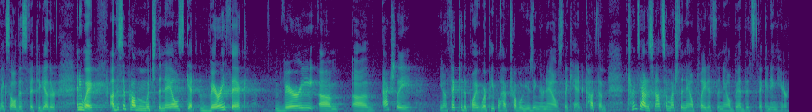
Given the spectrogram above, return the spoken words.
makes all this fit together. Anyway, uh, this is a problem in which the nails get very thick, very, um, uh, actually, you know, thick to the point where people have trouble using their nails. They can't cut them. It turns out it's not so much the nail plate, it's the nail bed that's thickening here.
